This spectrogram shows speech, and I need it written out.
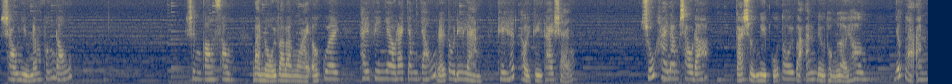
sau nhiều năm phấn đấu sinh con xong, bà nội và bà ngoại ở quê thay phiên nhau ra chăm cháu để tôi đi làm khi hết thời kỳ thai sản suốt hai năm sau đó, cả sự nghiệp của tôi và anh đều thuận lợi hơn, nhất là anh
